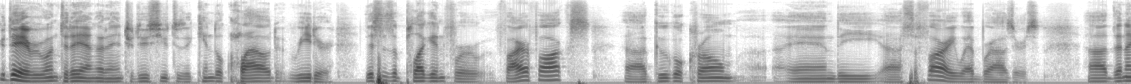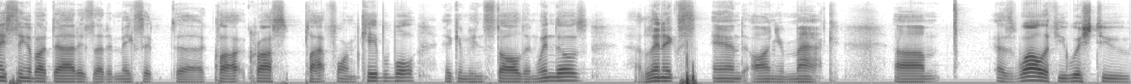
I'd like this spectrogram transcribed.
Good day everyone. Today I'm going to introduce you to the Kindle Cloud Reader. This is a plugin for Firefox, uh, Google Chrome, uh, and the uh, Safari web browsers. Uh, the nice thing about that is that it makes it uh, cross-platform capable. It can be installed in Windows, uh, Linux, and on your Mac. Um, as well, if you wish to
